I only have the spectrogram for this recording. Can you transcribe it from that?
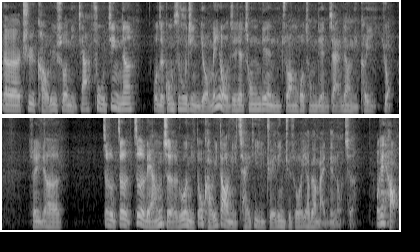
呃，去考虑说你家附近呢，或者公司附近有没有这些充电桩或充电站让你可以用。所以呃，这个这这两者如果你都考虑到，你才可以决定去说要不要买电动车。OK，好，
